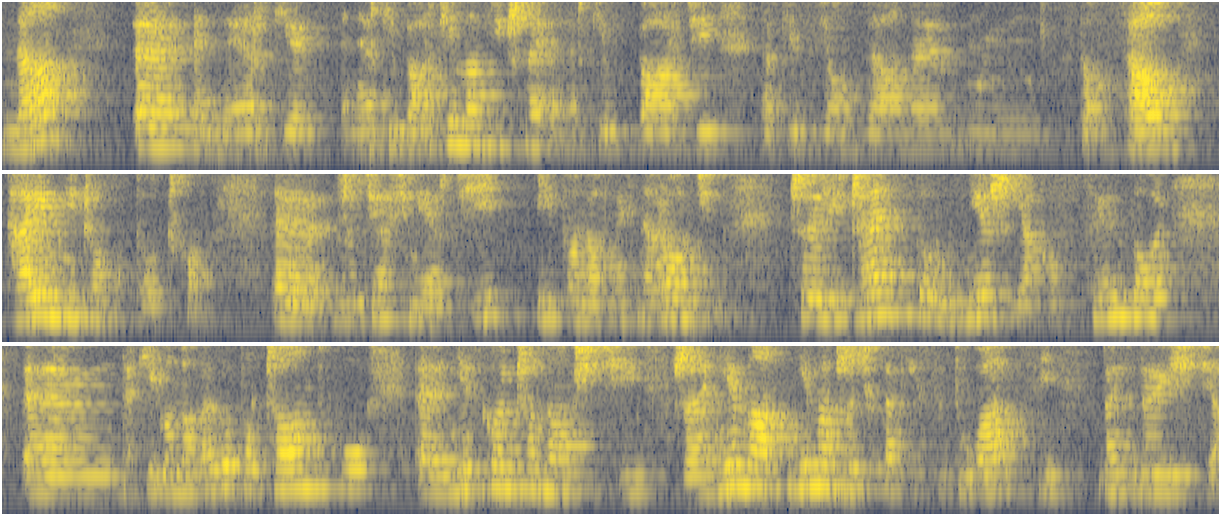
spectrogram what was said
na e, energię, energie bardziej magiczne, energie bardziej takie związane mm, z tą całą tajemniczą otoczką e, życia, śmierci i ponownych narodzin. Czyli często również jako symbol takiego nowego początku, e, nieskończoności, że nie ma, nie ma w życiu takich sytuacji bez wyjścia,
